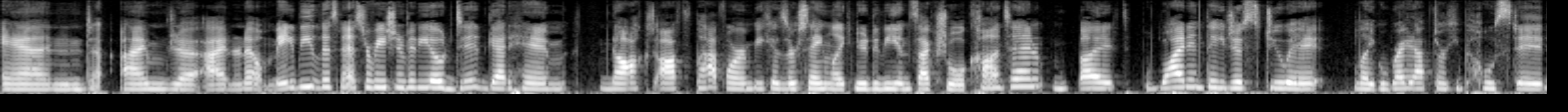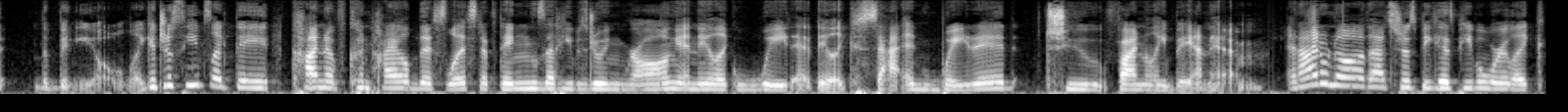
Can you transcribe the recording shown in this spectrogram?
And I'm just, I don't know, maybe this masturbation video did get him knocked off the platform because they're saying like nudity and sexual content, but why didn't they just do it like right after he posted the video. Like it just seems like they kind of compiled this list of things that he was doing wrong and they like waited. They like sat and waited to finally ban him. And I don't know if that's just because people were like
